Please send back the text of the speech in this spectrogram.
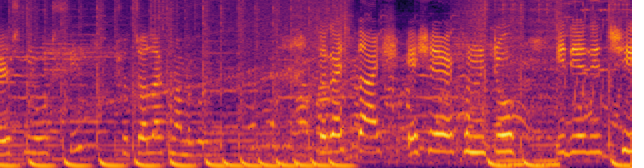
রেস্ট নিয়ে উঠছি। তো চলো এখন আমরা করি তো গাছ তো এসে এখন একটু ই দিয়ে দিচ্ছি।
